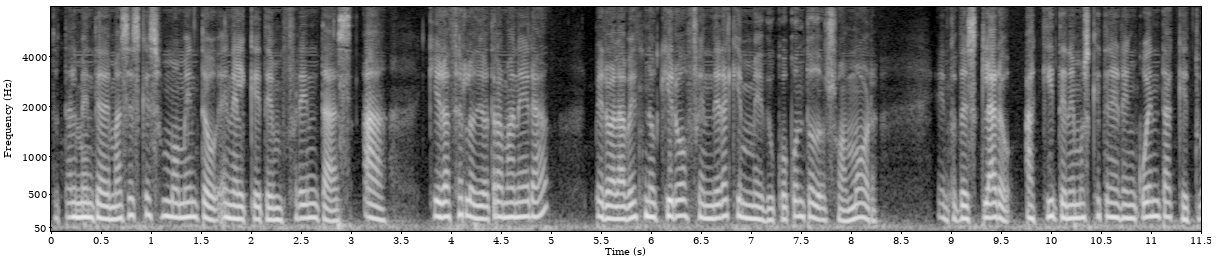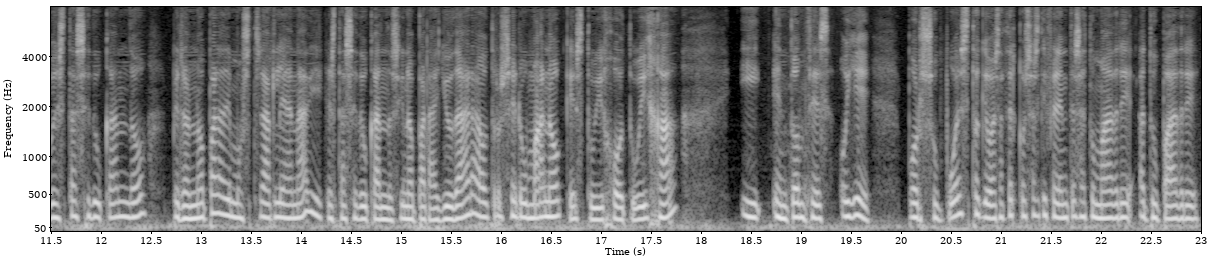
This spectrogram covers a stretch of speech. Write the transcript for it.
Totalmente. Además es que es un momento en el que te enfrentas a, quiero hacerlo de otra manera, pero a la vez no quiero ofender a quien me educó con todo su amor. Entonces, claro, aquí tenemos que tener en cuenta que tú estás educando, pero no para demostrarle a nadie que estás educando, sino para ayudar a otro ser humano, que es tu hijo o tu hija. Y entonces, oye, por supuesto que vas a hacer cosas diferentes a tu madre, a tu padre,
